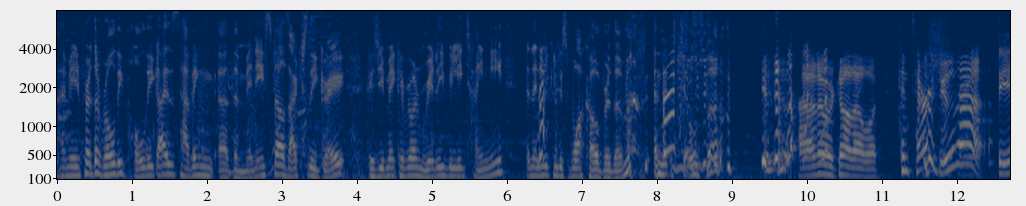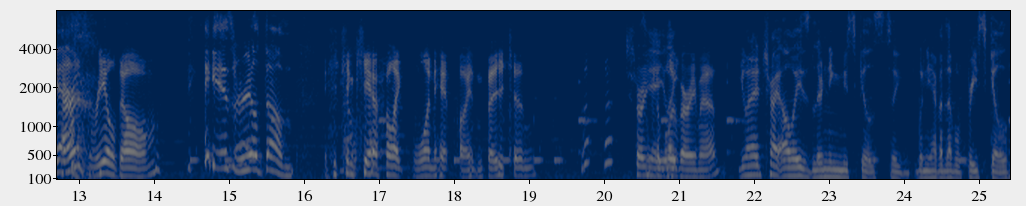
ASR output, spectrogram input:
I mean, for the roly poly guys, having uh, the mini spell is actually great because you make everyone really really tiny, and then you can just walk over them, and then it kills them. I never got that one. Can Terra do that? Yeah. Terra's real dumb. he is real dumb. He can care for like one hit point, but he can shrink Yeah, the you like- blueberry man. You want to try always learning new skills, so when you have a level three skill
